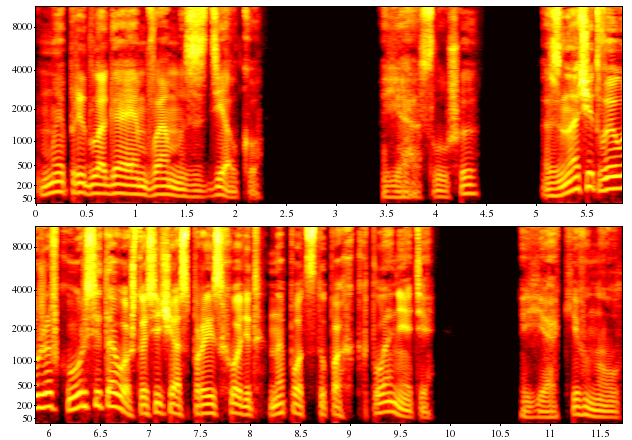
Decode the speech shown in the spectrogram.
мы предлагаем вам сделку». «Я слушаю». Значит, вы уже в курсе того, что сейчас происходит на подступах к планете?» Я кивнул.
